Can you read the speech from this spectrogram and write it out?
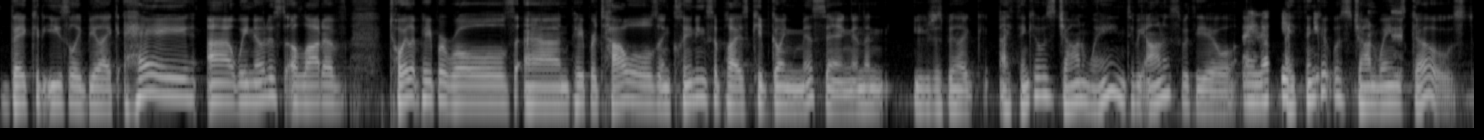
they could easily be like, "Hey, uh, we noticed a lot of toilet paper rolls and paper towels and cleaning supplies keep going missing," and then you could just be like, "I think it was John Wayne." To be honest with you, I know. I think it was John Wayne's ghost.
